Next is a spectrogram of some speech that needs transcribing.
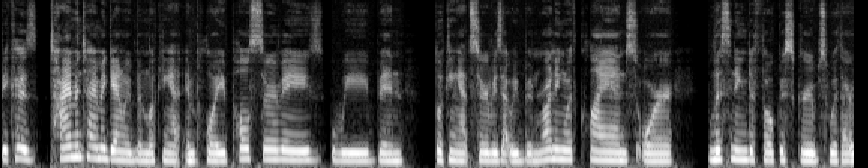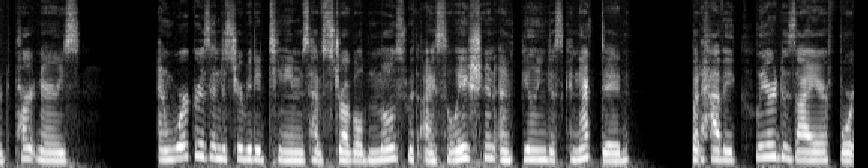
Because time and time again, we've been looking at employee pulse surveys, we've been looking at surveys that we've been running with clients or listening to focus groups with our partners. And workers in distributed teams have struggled most with isolation and feeling disconnected, but have a clear desire for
